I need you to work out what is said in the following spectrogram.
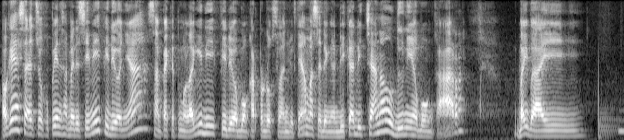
Oke, saya cukupin sampai di sini videonya. Sampai ketemu lagi di video bongkar produk selanjutnya masih dengan Dika di channel Dunia Bongkar. Bye bye.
